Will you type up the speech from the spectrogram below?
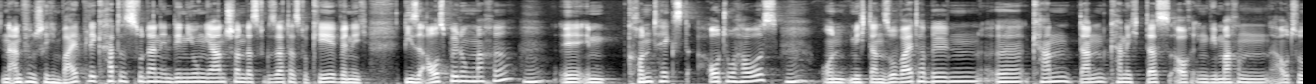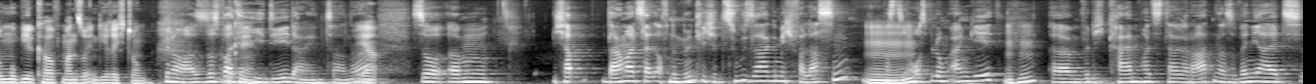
in Anführungsstrichen, Weitblick hattest du dann in den jungen Jahren schon, dass du gesagt hast, okay, wenn ich diese Ausbildung mache, Mhm. äh, im Kontext Autohaus Mhm. und mich dann so weiterbilden äh, kann, dann kann ich das auch irgendwie machen, Automobilkaufmann so in die Richtung. Genau, also das war Okay. die Idee dahinter. Ne? Ja. So, ähm, ich habe damals halt auf eine mündliche Zusage mich verlassen, was die Mhm. Ausbildung angeht. Mhm. Ähm, Würde ich keinem heutzutage raten. Also wenn ihr halt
